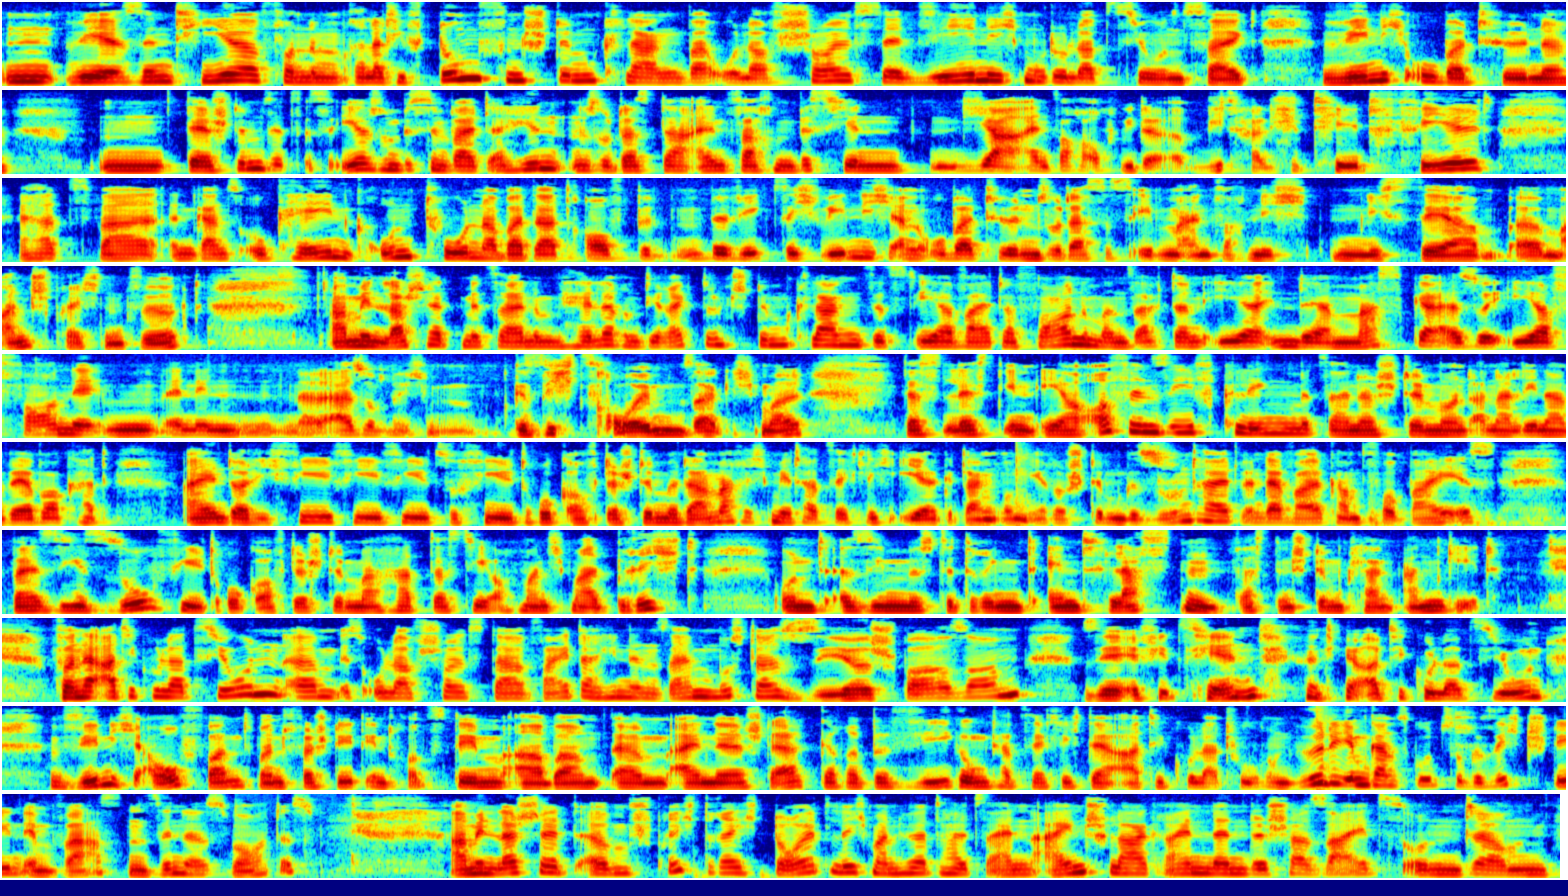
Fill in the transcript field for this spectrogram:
Hm, wir sind hier von einem relativ dumpfen Stimmklang bei Olaf Scholz, der wenig Modulation zeigt, wenig Obertöne der Stimmsitz ist eher so ein bisschen weiter hinten, so dass da einfach ein bisschen, ja, einfach auch wieder Vitalität fehlt. Er hat zwar einen ganz okayen Grundton, aber darauf be bewegt sich wenig an Obertönen, so dass es eben einfach nicht, nicht sehr ähm, ansprechend wirkt. Armin Laschet mit seinem helleren, direkten Stimmklang sitzt eher weiter vorne. Man sagt dann eher in der Maske, also eher vorne im, in den, also Gesichtsräumen, sag ich mal. Das lässt ihn eher offensiv klingen mit seiner Stimme und Annalena Baerbock hat eindeutig viel, viel, viel zu viel Druck auf der Stimme. Da mache ich mir tatsächlich eher Gedanken um ihre Stimmgesundheit, wenn der Wahlkampf vorbei ist, weil sie so viel Druck auf der Stimme hat, dass sie auch manchmal bricht und äh, sie müsste dringend entlasten, was den Stimmklang angeht. Von der Artikulation ähm, ist Olaf Scholz da weiterhin in seinem Muster sehr sparsam, sehr effizient. Die Artikulation, wenig Aufwand, man versteht ihn trotzdem, aber ähm, eine stärkere Bewegung tatsächlich der Artikulaturen würde ihm ganz gut zu Gesicht stehen, im wahrsten Sinne des Wortes. Armin Laschet ähm, spricht recht deutlich, man hört halt seinen Einschlag rheinländischerseits und ähm,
